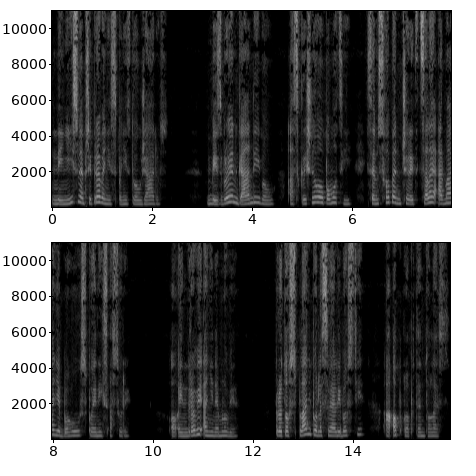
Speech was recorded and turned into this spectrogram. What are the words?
nyní jsme připraveni splnit tvou žádost. Vyzbrojen Gandhivou a s Krišnovou pomocí jsem schopen čelit celé armádě bohů spojených s Asury. O Indrovi ani nemluvě. Proto splaň podle své libosti a obklop tento les.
